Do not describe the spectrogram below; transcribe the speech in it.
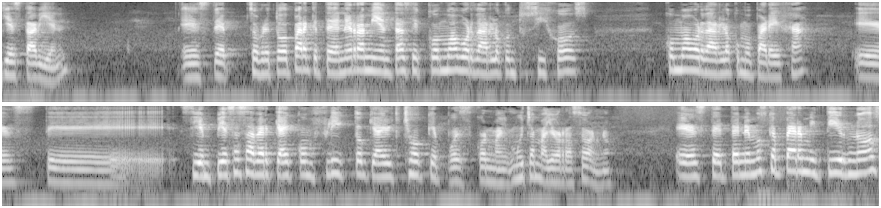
y está bien. Este, sobre todo para que te den herramientas de cómo abordarlo con tus hijos, cómo abordarlo como pareja. Este, si empiezas a ver que hay conflicto, que hay choque, pues con mucha mayor razón, ¿no? Este, tenemos que permitirnos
